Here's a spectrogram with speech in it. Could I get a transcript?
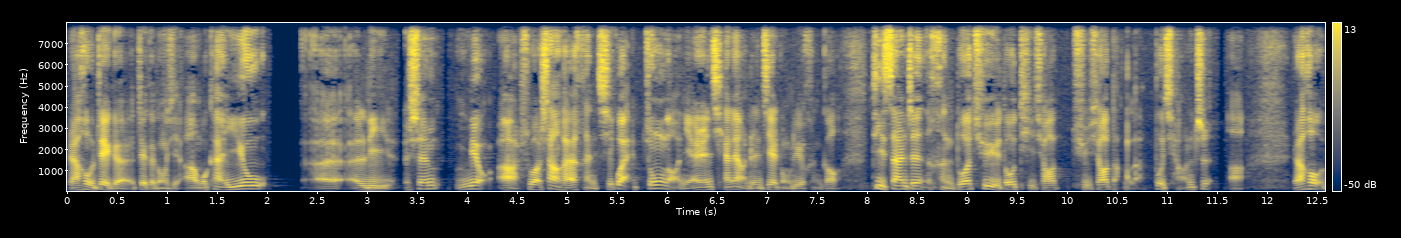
然后这个这个东西啊，我看 U。呃，李申缪啊说上海很奇怪，中老年人前两针接种率很高，第三针很多区域都取消取消打了，不强制啊。然后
